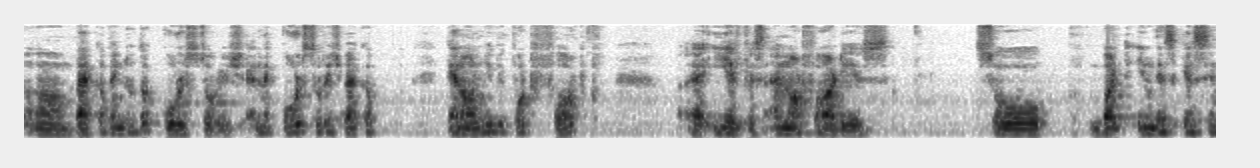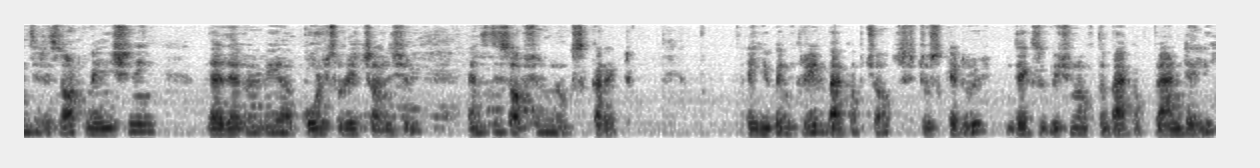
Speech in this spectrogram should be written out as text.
uh, backup into the cold storage and the cold storage backup can only be put for uh, EFS and not for RDS so but in this case since it is not mentioning that there will be a cold storage transition hence this option looks correct uh, you can create backup jobs to schedule the execution of the backup plan daily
